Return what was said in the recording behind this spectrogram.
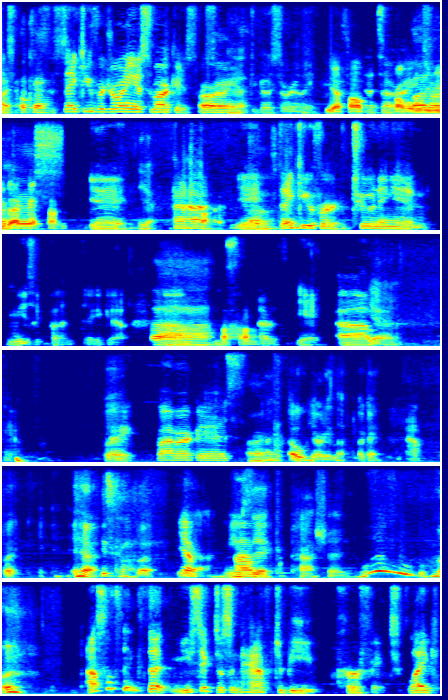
right. Okay. Thank you for joining us, Marcus. We're All sorry right. you have to go so early. Yes, I'll That's all probably right. Bye, be back next time. Yay. Yeah. Haha. Yay. Sounds Thank you for tuning in. Music pun. There you go. Ah, Um, Uh-huh. uh, yeah. Um, yeah. yeah. But, All right. Bye, Marcus. all right. oh, he already left. Okay. Ow. But yeah. He's gone. But Yeah, yeah, music, passion. Woo! I also think that music doesn't have to be perfect. Like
